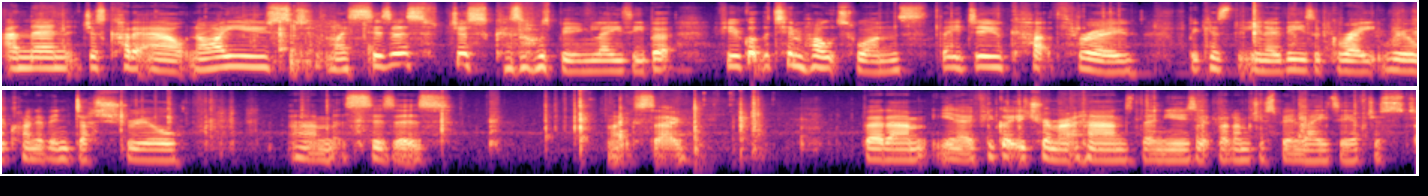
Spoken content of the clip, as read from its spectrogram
And then just cut it out. Now I used my scissors just because I was being lazy but if you've got the Tim Holtz ones they do cut through because you know these are great real kind of industrial um, scissors like so. But um, you know if you've got your trimmer at hand then use it. But I'm just being lazy. I've just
